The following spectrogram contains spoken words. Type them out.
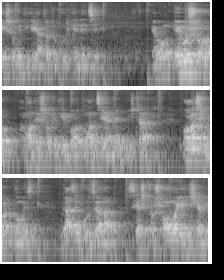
এই সমিতিকে এতটুকু এনেছে। এবং এবছর আমাদের সমিতির বর্তমান chairman mister Palash Hubert Gomes Gazipur জেলার শ্রেষ্ঠ সমবায়ী হিসেবে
